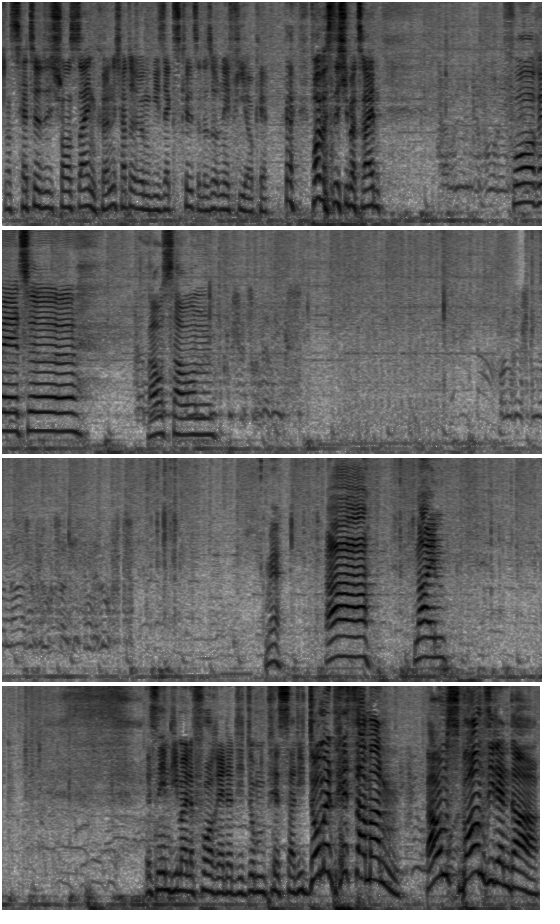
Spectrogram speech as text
Das hätte die Chance sein können. Ich hatte irgendwie sechs Kills oder so. Ne, vier, okay. Wollen wir es nicht übertreiben. Vorräte. Raushauen. Komm her. Ah! Nein! Jetzt nehmen die meine Vorräte, die dummen Pisser. Die dummen Pisser, Mann! Warum spawnen sie denn da?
